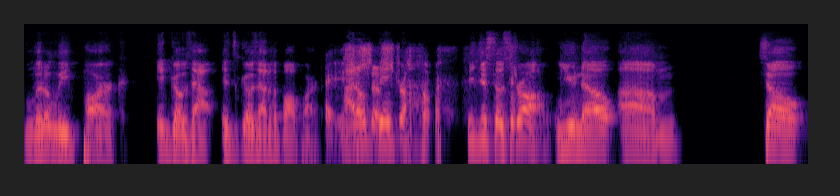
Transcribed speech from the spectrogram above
little league park, it goes out. It goes out of the ballpark. He's I don't just so think strong. he's just so strong, you know. Um, so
